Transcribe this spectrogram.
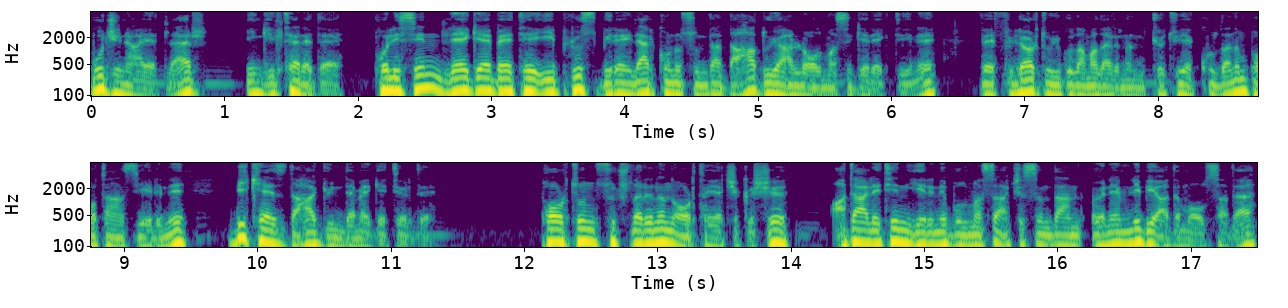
Bu cinayetler, İngiltere'de polisin LGBTİ plus bireyler konusunda daha duyarlı olması gerektiğini ve flört uygulamalarının kötüye kullanım potansiyelini bir kez daha gündeme getirdi. Port'un suçlarının ortaya çıkışı, adaletin yerini bulması açısından önemli bir adım olsa da,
